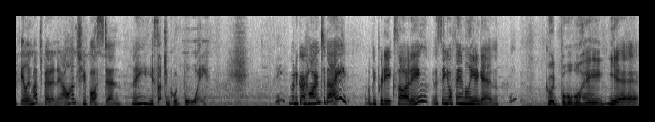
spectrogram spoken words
You're feeling much better now, aren't you, Boston? Hey, you're such a good boy. Hey, you want to go home today? That'll be pretty exciting. Gonna see your family again. Good boy. Yeah.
